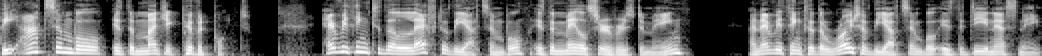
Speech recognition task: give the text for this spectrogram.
the at symbol is the magic pivot point. Everything to the left of the at symbol is the mail server's domain, and everything to the right of the at symbol is the DNS name.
